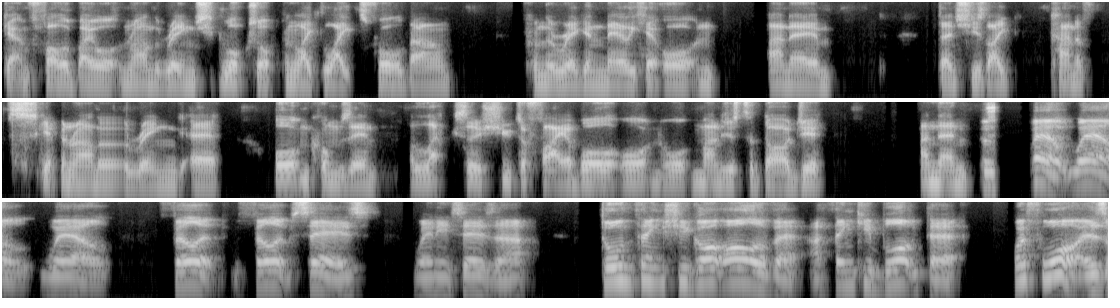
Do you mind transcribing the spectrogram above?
getting followed by Orton around the ring. She looks up and like lights fall down from the rig and nearly hit Orton. And um, then she's like kind of skipping around the ring. Uh, Orton comes in. Alexa shoots a fireball. at Orton, Orton manages to dodge it, and then Well, well, well. Philip Philip says when he says that, don't think she got all of it. I think he blocked it. With what? His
